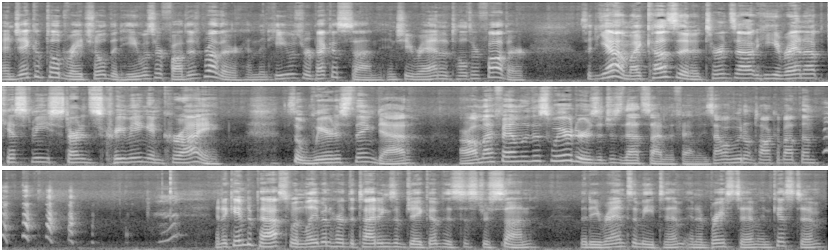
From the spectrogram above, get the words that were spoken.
And Jacob told Rachel that he was her father's brother, and that he was Rebekah's son, and she ran and told her father. Said, Yeah, my cousin. It turns out he ran up, kissed me, started screaming and crying. It's the weirdest thing, Dad. Are all my family this weird, or is it just that side of the family? Is that why we don't talk about them? and it came to pass, when Laban heard the tidings of Jacob, his sister's son, that he ran to meet him, and embraced him, and kissed him,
